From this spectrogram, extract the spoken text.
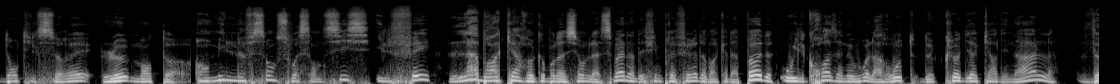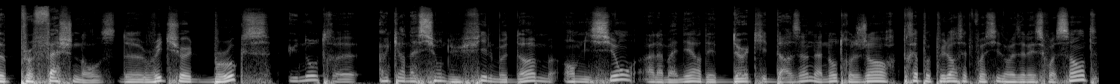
dont il serait le mentor. En 1966, il fait l'Abraca recommandation de la semaine, un des films préférés d'Abracadapod, où il croise à nouveau la route de Claudia Cardinal, The Professionals de Richard Brooks, une autre euh, incarnation du film d'homme en mission, à la manière des Dirty Dozen, un autre genre très populaire cette fois-ci dans les années 60.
